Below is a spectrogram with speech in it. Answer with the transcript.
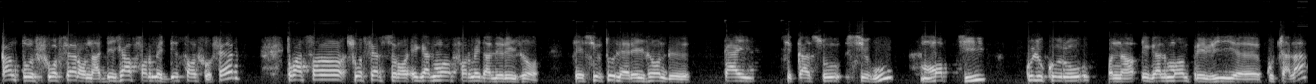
Quant aux chauffeurs, on a déjà formé 200 chauffeurs. 300 chauffeurs seront également formés dans les régions. C'est surtout les régions de Kai, Sikasso, Ségou, Mopti, Kulukoro. On a également prévu euh, Kuchala.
